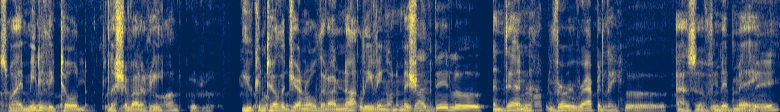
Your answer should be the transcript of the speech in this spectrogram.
So I immediately told Le Chevalerie, you can tell the general that I'm not leaving on a mission. And then, very rapidly, as of mid May,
